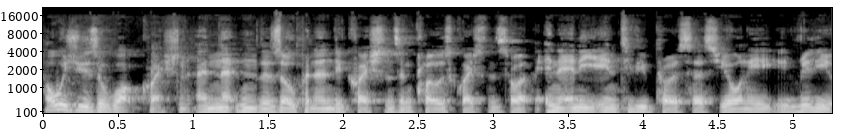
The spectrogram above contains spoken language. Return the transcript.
Always use a what question and then there's open-ended questions and closed questions. So in any interview process, you only really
